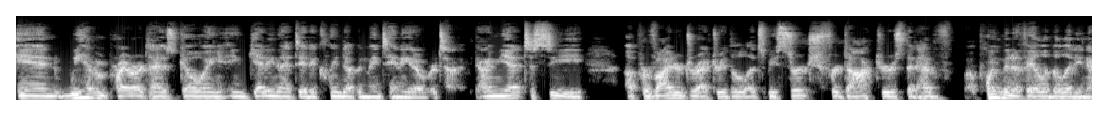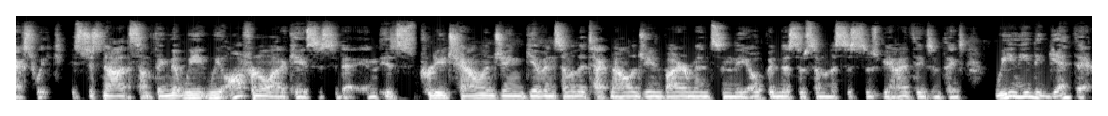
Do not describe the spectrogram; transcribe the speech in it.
and we haven't prioritized going and getting that data cleaned up and maintaining it over time. I'm yet to see a provider directory that lets me search for doctors that have appointment availability next week. It's just not something that we, we offer in a lot of cases today. And it's pretty challenging given some of the technology environments and the openness of some of the systems behind things and things. We need to get there.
